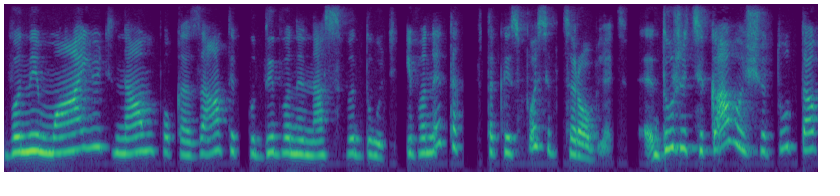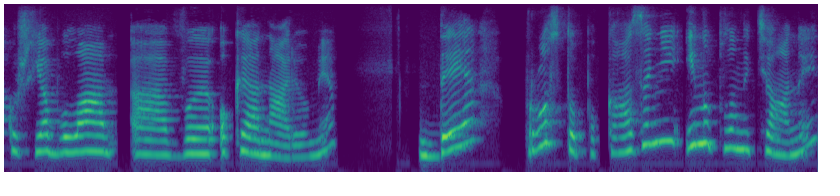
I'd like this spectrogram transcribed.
Вони мають нам показати, куди вони нас ведуть. І вони так. Такий спосіб це роблять. Е, Дуже цікаво, що тут також я була а, в океанаріумі, де просто показані інопланетяни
